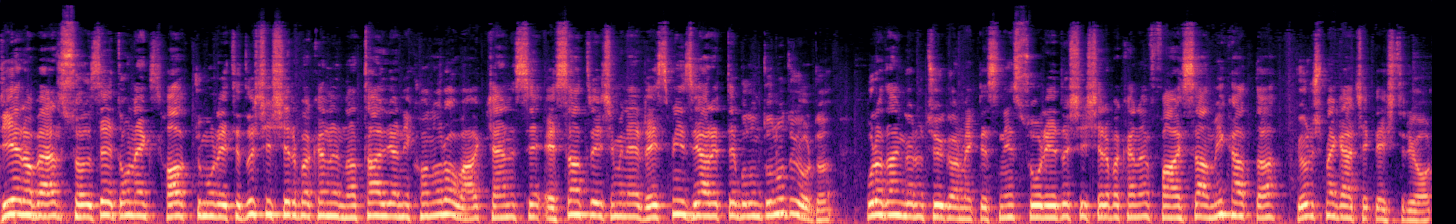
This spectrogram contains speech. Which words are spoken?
Diğer haber sözde Donetsk Halk Cumhuriyeti Dışişleri Bakanı Natalya Nikonorova kendisi Esad rejimine resmi ziyarette bulunduğunu duyurdu. Buradan görüntüyü görmektesiniz. Suriye Dışişleri Bakanı Faysal Mikhat da görüşme gerçekleştiriyor.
